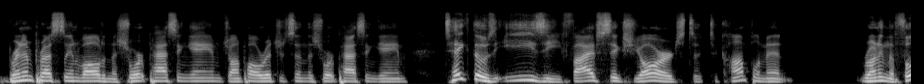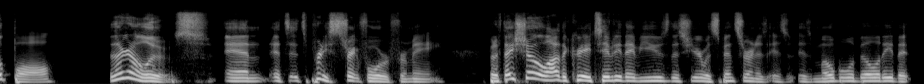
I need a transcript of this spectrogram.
Brennan Presley involved in the short passing game, John Paul Richardson, the short passing game, take those easy five, six yards to, to complement running the football, they're going to lose. And it's, it's pretty straightforward for me. But if they show a lot of the creativity they've used this year with Spencer and his, his, his mobile ability that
